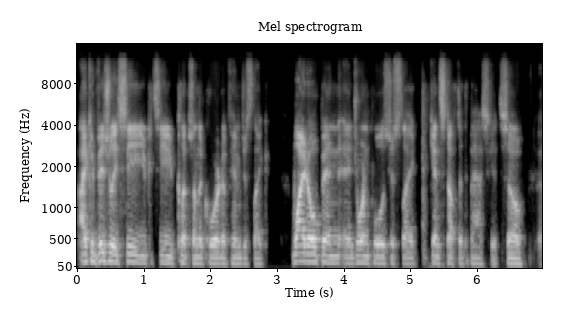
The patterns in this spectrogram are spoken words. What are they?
I could visually see you could see clips on the court of him just like wide open and Jordan Poole is just like getting stuffed at the basket. So Yeah.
